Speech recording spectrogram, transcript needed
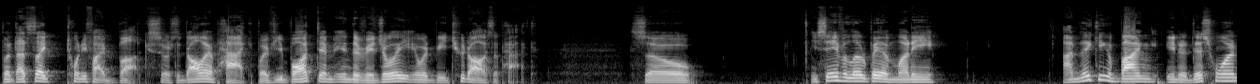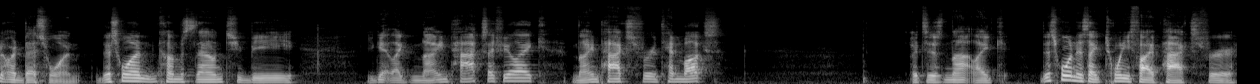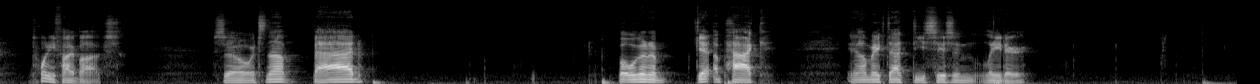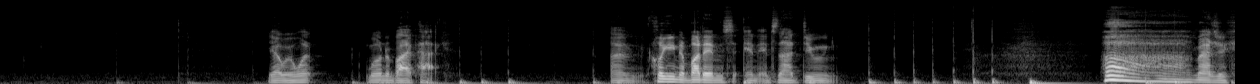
But that's like 25 bucks. So it's a dollar a pack. But if you bought them individually, it would be $2 a pack. So you save a little bit of money. I'm thinking of buying either this one or this one. This one comes down to be you get like 9 packs, I feel like. 9 packs for 10 bucks. Which is not like this one is like 25 packs for 25 bucks. So it's not bad. But we're going to get a pack and I'll make that decision later. Yeah, we want we want to buy a pack. I'm clicking the buttons and it's not doing magic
